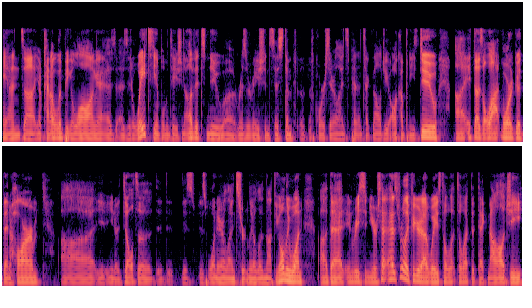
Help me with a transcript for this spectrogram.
and uh, you know, kind of limping along as as it awaits the implementation of its new uh, reservation system. Of course, airlines depend on technology. All companies do. Uh, it does a lot more good than harm. Uh, you, you, know, Delta is is one airline, certainly, although not the only one, uh, that in recent years ha- has really figured out ways to let to let the technology,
